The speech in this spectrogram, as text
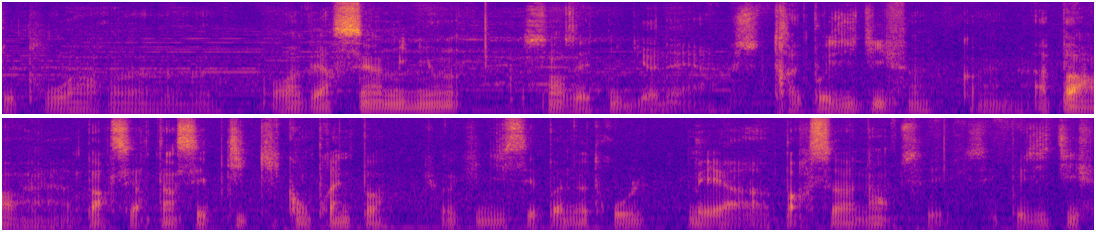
de pouvoir euh, reverser un million sans être millionnaire. C'est très positif hein, quand même, à part, à part certains sceptiques qui ne comprennent pas qui dit c'est pas notre rôle. Mais à part ça, non, c'est positif.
